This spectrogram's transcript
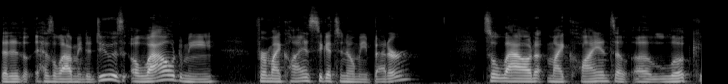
that it has allowed me to do is allowed me for my clients to get to know me better. It's allowed my clients a, a look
